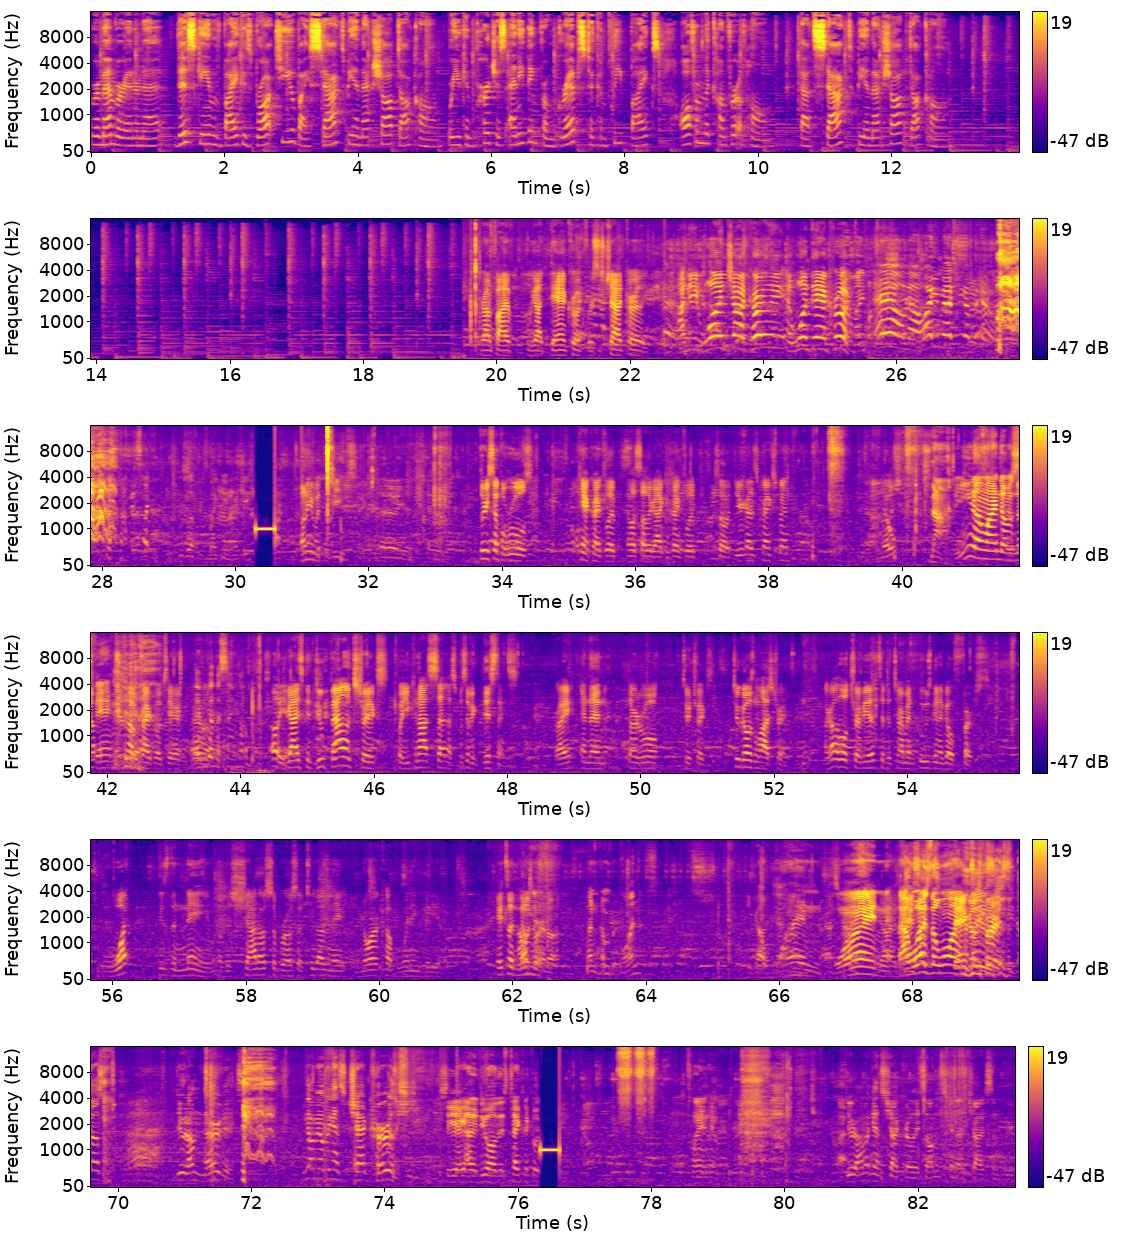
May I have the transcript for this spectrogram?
Remember, Internet, this game of bike is brought to you by StackedBMXShop.com, where you can purchase anything from grips to complete bikes, all from the comfort of home. That's StackedBMXShop.com. Round five, we got Dan Kruk versus Chad Kerley. I need one Chad Kerley and one Dan Kruk. Hell no! Why are you messing up him? it's like Who's left is Mikey and Richie. Money with the beats. Hell yeah, hell. Three simple rules. Can't crank flip unless the other guy can crank flip. So do your guys crank spin? Nope. Nah. You know mine don't There's no, spin. there's no crank flips here. Hey, we got the same handlebars. Oh, yeah. You guys can do balance tricks, but you cannot set a specific distance, right? And then third rule, two tricks, two goes in the last trick. I got a little trivia to determine who's gonna go first. What is the name of the Shadow Subrosa 2008 Nora Cup winning video? It's a number. gonna- A number. One. You got one. right. One. Nice. That was the one. Dan goes first. Dude, I'm nervous. you got me up against Chad Kerley. See, I gotta do all this technical playing him. Dude, I'm against Chad Kerley, so I'm just gonna try some weird.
